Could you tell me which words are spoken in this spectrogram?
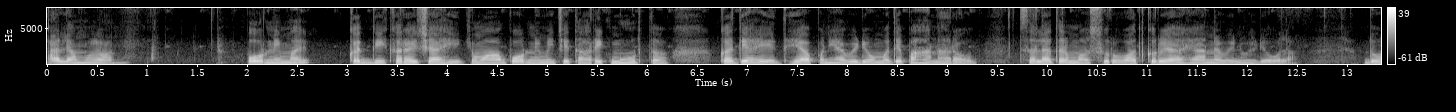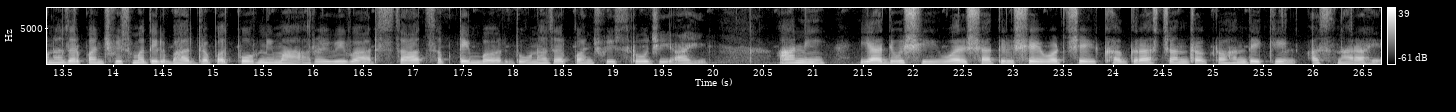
आल्यामुळं पौर्णिमा कधी करायची आहे किंवा पौर्णिमेची तारीख मुहूर्त कधी आहेत हे आपण ह्या व्हिडिओमध्ये पाहणार आहोत. चला तर मग सुरुवात करूया ह्या नवीन व्हिडिओला. दोन हजार पंचवीसमधील भाद्रपद पौर्णिमा रविवार सात सप्टेंबर दोन हजार पंचवीस रोजी आहे. आणि या दिवशी वर्षातील शेवटचे खग्रास चंद्रग्रहण देखील असणार आहे.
